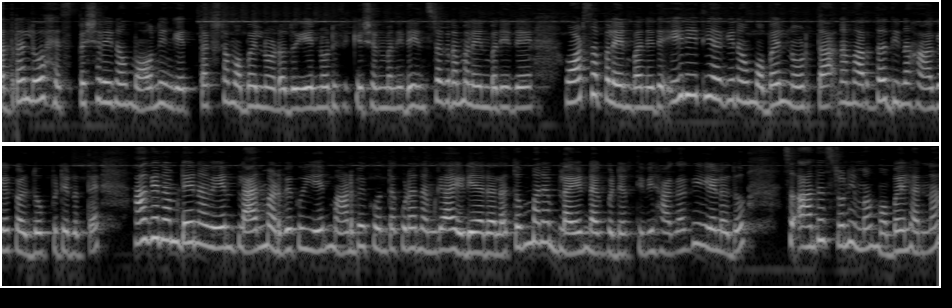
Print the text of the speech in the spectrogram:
ಅದರಲ್ಲೂ ಎಸ್ಪೆಷಲಿ ನಾವು ಮಾರ್ನಿಂಗ್ ಎದ್ದ ತಕ್ಷಣ ಮೊಬೈಲ್ ನೋಡೋದು, ಏನು ನೋಟಿಫಿಕೇಶನ್ ಬಂದಿದೆ ಇನ್ಸ್ಟಾಗ್ರಾಮಲ್ಲಿ ಏನು ಬಂದಿದೆ ವಾಟ್ಸಪ್ಪಲ್ಲಿ ಏನು ಬಂದಿದೆ, ಈ ರೀತಿಯಾಗಿ ನಾವು ಮೊಬೈಲ್ ನೋಡ್ತಾ ನಮ್ಮ ಅರ್ಧ ದಿನ ಹಾಗೆ ಕಳೆದೋಗ್ಬಿಟ್ಟಿರುತ್ತೆ. ಹಾಗೆ ನಮ್ಮ ಡೇ ನಾವು ಏನು ಪ್ಲ್ಯಾನ್ ಮಾಡಬೇಕು, ಏನು ಮಾಡಬೇಕು ಅಂತ ಕೂಡ ನಮಗೆ ಐಡಿಯಾ ಇರಲ್ಲ. ತುಂಬಾ ಬ್ಲೈಂಡ್ ಆಗಿಬಿಟ್ಟಿರ್ತೀವಿ ಹಾಗಾಗಿ ಹೇಳೋದು ಸೊ ಆದಷ್ಟು ನಿಮ್ಮ ಮೊಬೈಲನ್ನು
